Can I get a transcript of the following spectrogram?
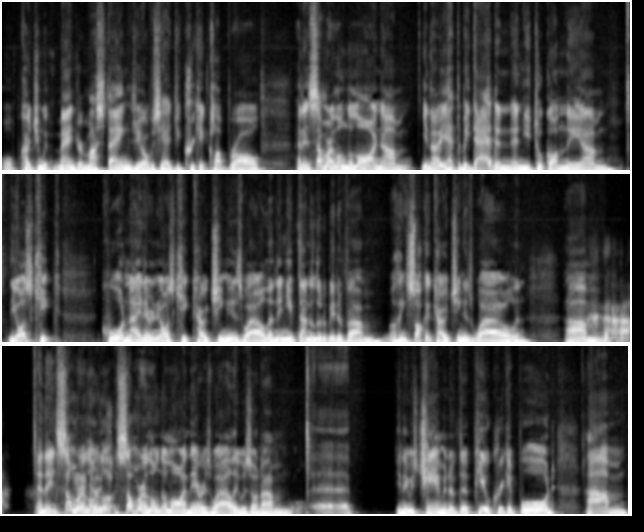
or coaching with Mandurah Mustangs, you obviously had your cricket club role, and then somewhere along the line, um, you know, you had to be dad, and, and you took on the um, the Auskick coordinator and Auskick coaching as well, and then you've done a little bit of um, I think soccer coaching as well, and um, and then somewhere Yeah, along coach. the somewhere along the line there as well, he was on um, uh, you know, he was chairman of the Peel Cricket Board. Um,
